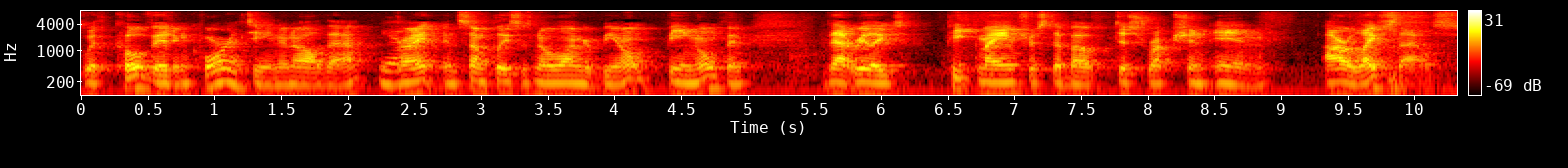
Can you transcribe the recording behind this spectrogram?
with COVID and quarantine and all that, Yeah. right, and some places no longer be being open, that really piqued my interest about disruption in our lifestyles,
